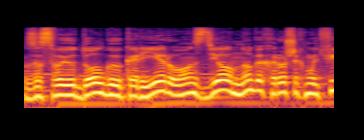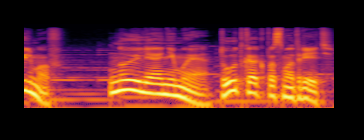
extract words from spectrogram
За свою долгую карьеру он сделал много хороших мультфильмов, ну или аниме, тут как посмотреть.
